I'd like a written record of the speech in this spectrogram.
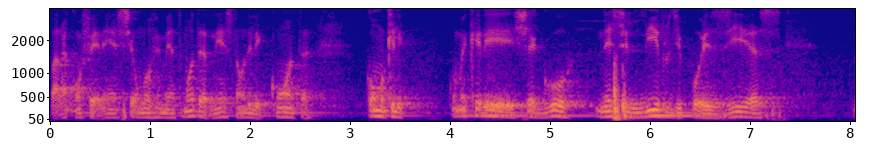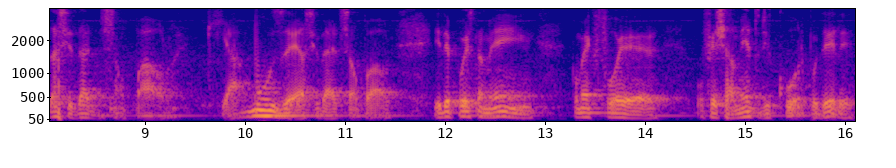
para a conferência O Movimento Modernista, onde ele conta como que ele como é que ele chegou nesse livro de poesias da cidade de São Paulo, que a musa é a cidade de São Paulo. E depois também como é que foi o fechamento de corpo dele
